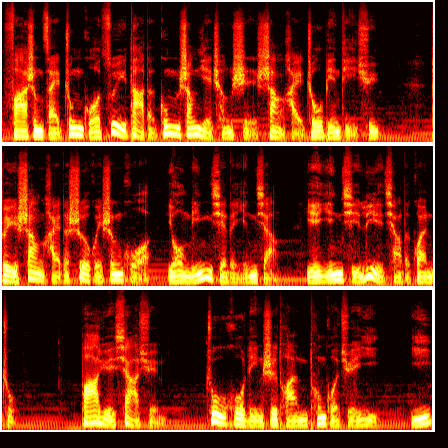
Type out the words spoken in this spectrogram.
发生在中国最大的工商业城市上海周边地区。对上海的社会生活有明显的影响，也引起列强的关注。八月下旬，驻沪领事团通过决议：一，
